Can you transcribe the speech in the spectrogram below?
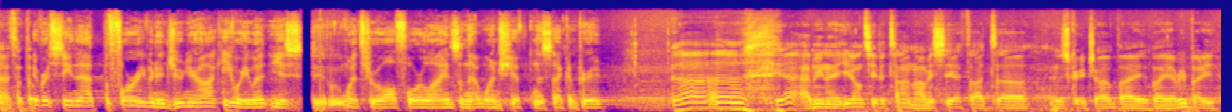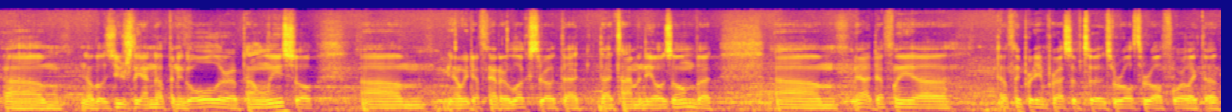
I thought. You ever seen that before, even in junior hockey, where you went you went through all four lines on that one shift in the second period? Uh, yeah, I mean, uh, you don't see it a ton. Obviously, I thought uh, it was a great job by, by everybody. Um, you know, those usually end up in a goal or a penalty. So, um, you know, we definitely had our looks throughout that, that time in the ozone. But, um, yeah, definitely, uh, definitely pretty impressive to, to roll through all four like that.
